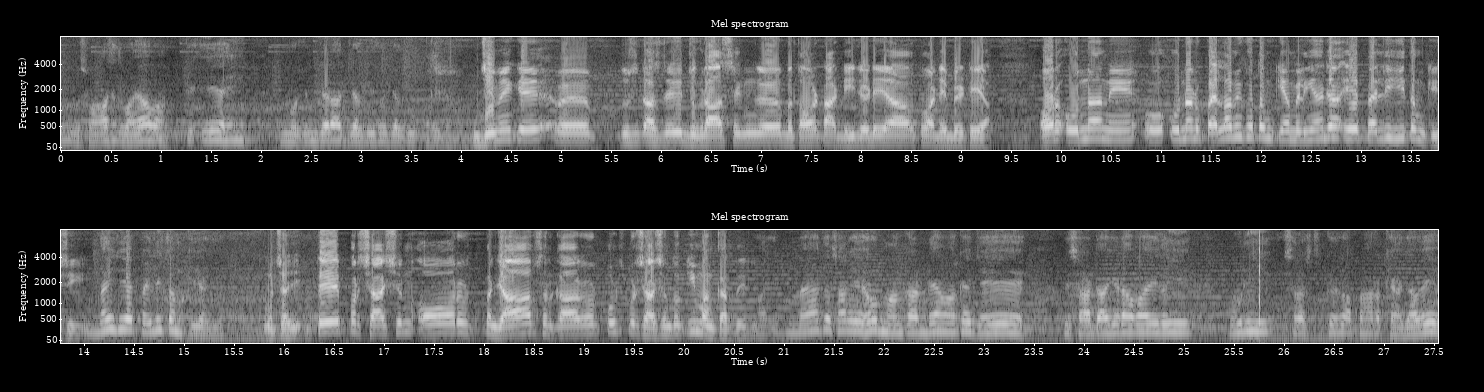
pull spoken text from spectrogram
ਵਿਸ਼ਵਾਸ ਦਿਵਾਇਆ ਵਾ ਕਿ ਇਹ ਅਸੀਂ ਮੁਰਜਮ ਜਿਹੜਾ ਜਲਦੀ ਤੋਂ ਜਲਦੀ ਫੜੇ ਜਾਵਾਂਗੇ ਜਿਵੇਂ ਕਿ ਅਹ, ਤੁਸੀਂ ਦੱਸਦੇ ਜੁਗਰਾਜ ਸਿੰਘ ਬਤੌਰ ਢਾਡੀ ਜਿਹੜੇ ਆ ਉਹ ਤੁਹਾਡੇ ਬੇਟੇ ਆ। ਔਰ ਉਹਨਾਂ ਨੇ ਉਹ ਉਹਨਾਂ ਨੂੰ ਪਹਿਲਾਂ ਵੀ ਕੋਈ ਧਮਕੀਆਂ ਮਿਲੀਆਂ ਜਾਂ ਇਹ ਪਹਿਲੀ ਹੀ ਧਮਕੀ ਸੀ? ਨਹੀਂ ਜੀ ਇਹ ਪਹਿਲੀ ਧਮਕੀ ਆ ਜੀ। ਅੱਛਾ ਜੀ। ਤੇ ਪ੍ਰਸ਼ਾਸਨ ਔਰ ਪੰਜਾਬ ਸਰਕਾਰ ਔਰ ਪੁਲਿਸ ਪ੍ਰਸ਼ਾਸਨ ਤੋਂ ਕੀ ਮੰਗ ਕਰਦੇ ਜੀ? ਹਾਂਜੀ ਮੈਂ ਤਾਂ ਸਰ ਇਹੋ ਮੰਗ ਕਰਨ ਡਿਆ ਵਾਂ ਕਿ ਜੇ ਵੀ ਸਾਡਾ ਜਿਹੜਾ ਵਾ ਇਹਦੀ ਪੂਰੀ ਸਰਸਤ ਆਪਣਾ ਰੱਖਿਆ ਜਾਵੇ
